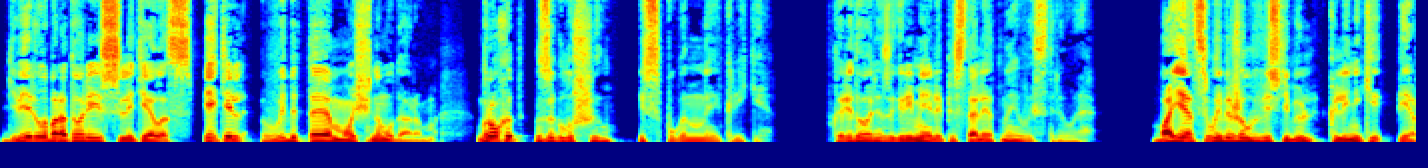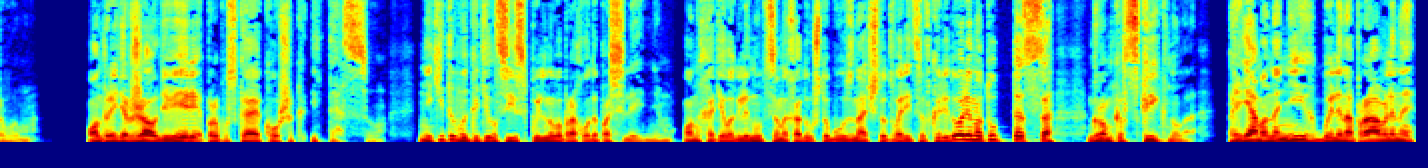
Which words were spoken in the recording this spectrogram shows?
Дверь лаборатории слетела с петель, выбитая мощным ударом — Грохот заглушил испуганные крики. В коридоре загремели пистолетные выстрелы. Боец выбежал в вестибюль клиники первым. Он придержал двери, пропуская кошек и Тессу. Никита выкатился из пыльного прохода последним. Он хотел оглянуться на ходу, чтобы узнать, что творится в коридоре, но тут Тесса громко вскрикнула. Прямо на них были направлены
